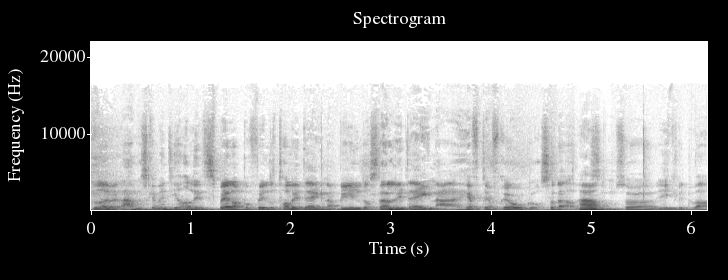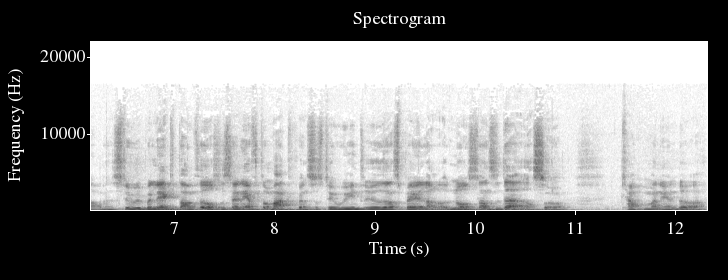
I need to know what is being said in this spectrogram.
Då började vi, ah, men ska vi inte göra lite spelarprofiler, ta lite egna bilder, ställa lite egna häftiga frågor och sådär. Ja. Liksom. Så gick vi ett varv. Stod vi på läktaren först och sen efter matchen så stod vi och intervjuade spelare. Och någonstans där så kanske man ändå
